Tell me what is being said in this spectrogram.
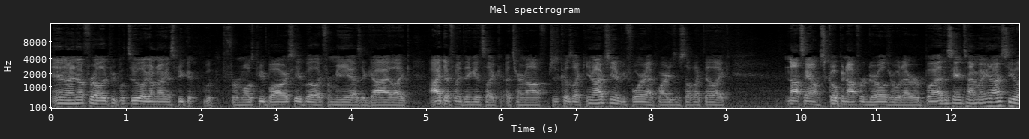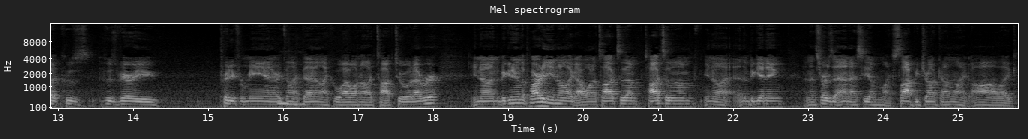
and I know for other people too. Like, I'm not gonna speak with for most people, obviously, but like for me as a guy, like, I definitely think it's like a turn off, just because like you know I've seen it before at parties and stuff like that. Like, not saying I'm scoping out for girls or whatever, but at the same time, you know, I see like who's who's very pretty for me and everything like that, and like who I want to like talk to or whatever. You know, in the beginning of the party, you know, like I want to talk to them, talk to them, you know, in the beginning, and then towards the end, I see them like sloppy drunk, and I'm like, oh, like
